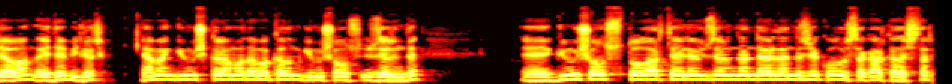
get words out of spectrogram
devam edebilir. Hemen gümüş grama da bakalım gümüş ons üzerinde. E, gümüş ons dolar tl üzerinden değerlendirecek olursak arkadaşlar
